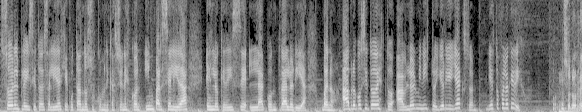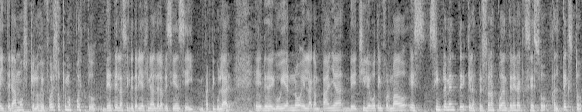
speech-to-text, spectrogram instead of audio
sobre el plebiscito de salida ejecutando sus comunicaciones con imparcialidad, es lo que dice la Contraloría. Bueno, a propósito de esto, habló el ministro Giorgio Jackson y esto fue lo que dijo. Nosotros reiteramos que los esfuerzos que hemos puesto desde la Secretaría General de la Presidencia y en particular eh, desde el Gobierno en la campaña de Chile Vota Informado es simplemente que las personas puedan tener acceso al texto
